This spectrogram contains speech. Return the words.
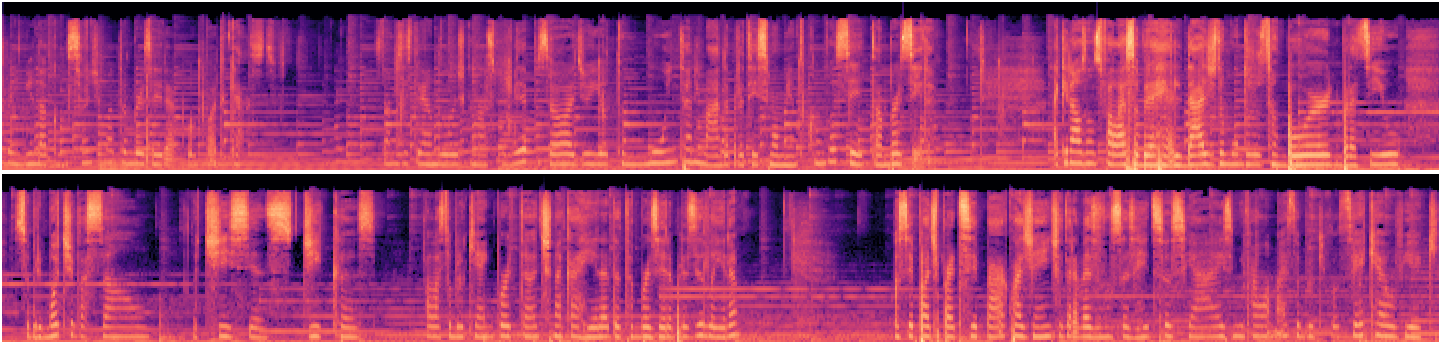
bem-vindo à Constante Uma Tamborzeira, o podcast. Estamos estreando hoje com o nosso primeiro episódio e eu tô muito animada para ter esse momento com você, tamborzeira. Aqui nós vamos falar sobre a realidade do mundo do tambor no Brasil, sobre motivação, notícias, dicas, falar sobre o que é importante na carreira da tamborzeira brasileira você pode participar com a gente através das nossas redes sociais e me falar mais sobre o que você quer ouvir aqui,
